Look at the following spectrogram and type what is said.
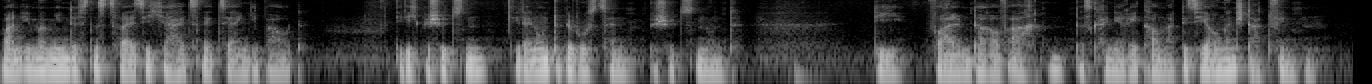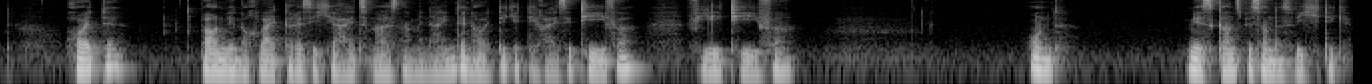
waren immer mindestens zwei Sicherheitsnetze eingebaut, die dich beschützen, die dein Unterbewusstsein beschützen und die vor allem darauf achten, dass keine Retraumatisierungen stattfinden. Heute bauen wir noch weitere Sicherheitsmaßnahmen ein, denn heute geht die Reise tiefer, viel tiefer. Und mir ist ganz besonders wichtig,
